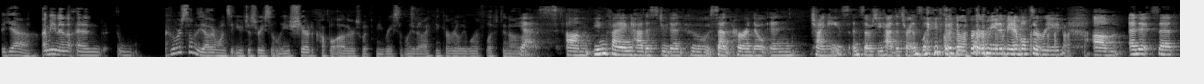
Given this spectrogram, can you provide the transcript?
Yeah. I mean, and, and who are some of the other ones that you just recently, you shared a couple others with me recently that I think are really worth lifting up. Yes. Um, Ying Fang had a student who sent her a note in Chinese and so she had to translate it for me to be able to read. Um, and it said,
